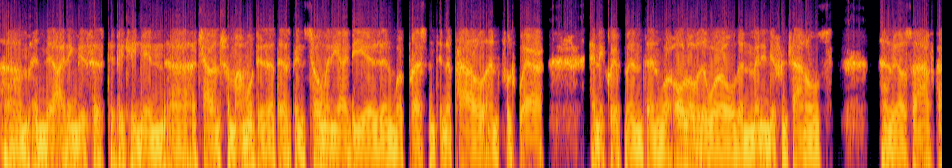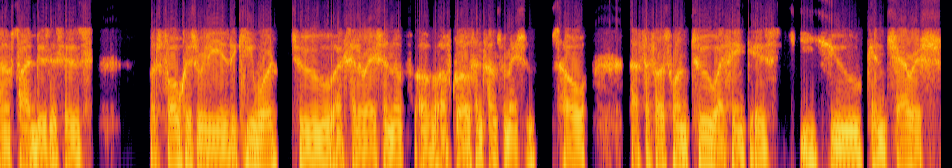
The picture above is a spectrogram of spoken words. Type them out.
Um, and I think this has typically been uh, a challenge for Mammut is that there's been so many ideas and we're present in apparel and footwear and equipment and we're all over the world and many different channels. And we also have kind of side businesses. But focus really is the key word to acceleration of, of, of growth and transformation. So that's the first one. Two, I think, is you can cherish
